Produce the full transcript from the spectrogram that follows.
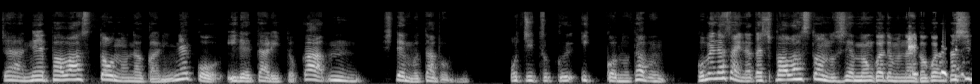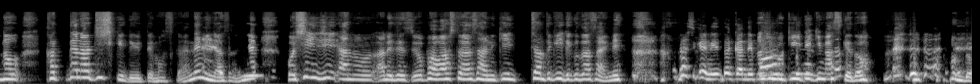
じゃあね、パワーストーンの中にね、こう入れたりとか、うん、しても多分、落ち着く一個の多分、ごめんなさいね。私、パワーストーンの専門家でもないから、これ私の勝手な知識で言ってますからね、皆さんね。これ、信じ、あの、あれですよ。パワーストーン屋さんにきちゃんと聞いてくださいね。確かに、なんかね、パ私ワーも聞いてきますけど。今度。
